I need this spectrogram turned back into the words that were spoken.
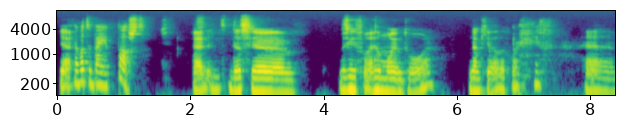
Ja. naar wat er bij je past. Ja, dat is, eh, dat is in ieder geval heel mooi om te horen. Dank je wel daarvoor. Ja. Ehm,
